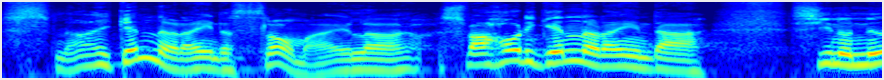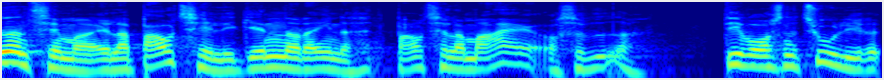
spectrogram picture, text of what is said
smadre igen, når der er en, der slår mig, eller svare hårdt igen, når der er en, der siger noget nederen til mig, eller bagtale igen, når der er en, der bagtaler mig, og så videre. Det er vores naturlige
